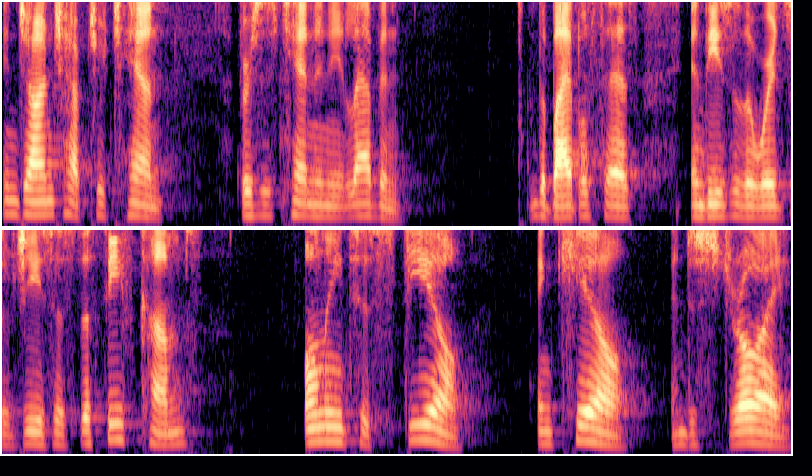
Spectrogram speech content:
in John chapter 10, verses 10 and 11. The Bible says, and these are the words of Jesus the thief comes only to steal and kill and destroy.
